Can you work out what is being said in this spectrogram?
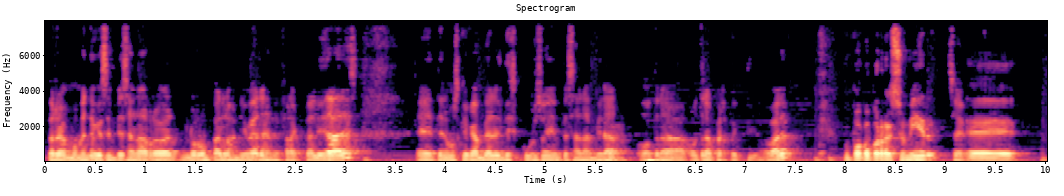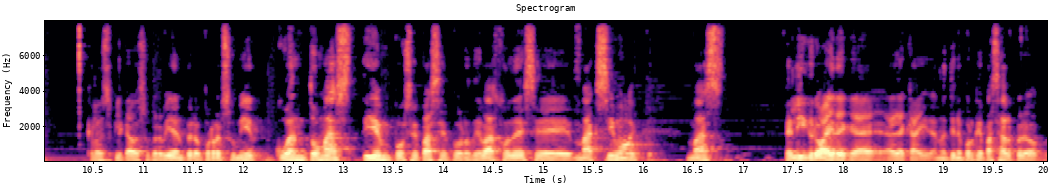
pero en el momento que se empiezan a ro- romper los niveles de fractalidades, eh, tenemos que cambiar el discurso y empezar a mirar otra, otra perspectiva, ¿vale? Un poco por resumir, Sí. Que lo has explicado súper bien, pero por resumir, cuanto más tiempo se pase por debajo de ese máximo, Correcto. más peligro hay de que haya caída. No tiene por qué pasar, pero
